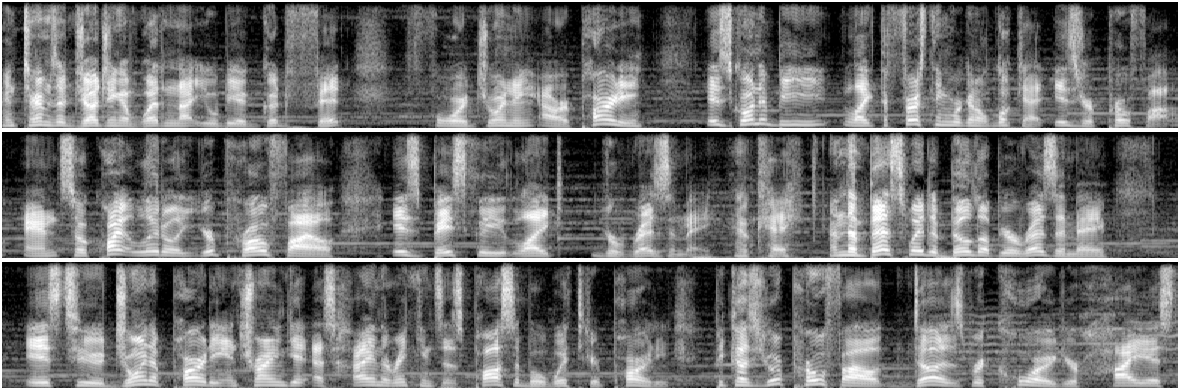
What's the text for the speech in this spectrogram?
in terms of judging of whether or not you will be a good fit for joining our party is going to be like the first thing we're going to look at is your profile. And so quite literally, your profile is basically like your resume, okay? And the best way to build up your resume is to join a party and try and get as high in the rankings as possible with your party because your profile does record your highest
